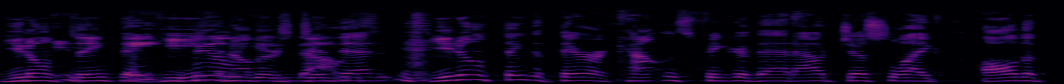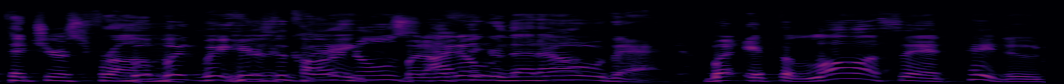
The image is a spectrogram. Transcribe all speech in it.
You don't think that he and others did that? You don't think that their accountants figured that out, just like all the pitchers from But, but, but here's the, Cardinals thing. But I don't figured that know out? that. But if the law said, "Hey, dude,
